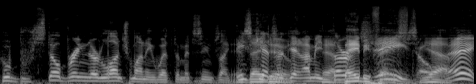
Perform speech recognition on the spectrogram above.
who b- still bring their lunch money with them. It seems like these They kids do. are getting. I mean, yeah, third baby geez, face. Yeah.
